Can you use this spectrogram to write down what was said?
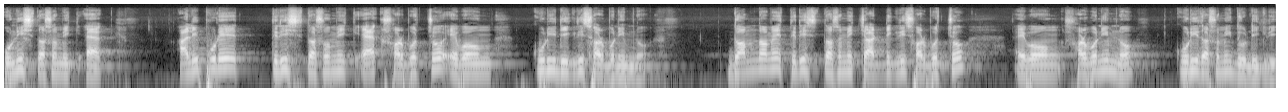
উনিশ দশমিক এক। আলিপুরে তিরিশ দশমিক এক সর্বোচ্চ এবং কুড়ি ডিগ্রি সর্বনিম্ন। দমদমে তিরিশ দশমিক চার ডিগ্রি সর্বোচ্চ এবং সর্বনিম্ন কুড়ি দশমিক দু ডিগ্রি।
